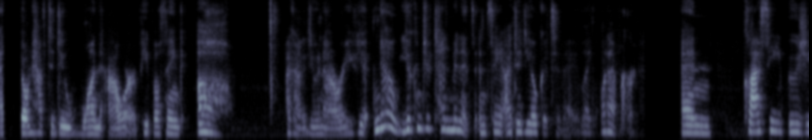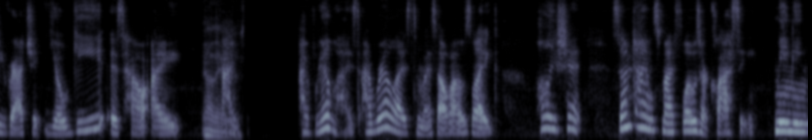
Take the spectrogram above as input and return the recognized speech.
and you don't have to do 1 hour. People think, "Oh, I got to do an hour." If you No, you can do 10 minutes and say I did yoga today, like whatever. And classy bougie ratchet yogi is how I Oh, there I is. I realized I realized to myself, I was like, "Holy shit, sometimes my flows are classy." Meaning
